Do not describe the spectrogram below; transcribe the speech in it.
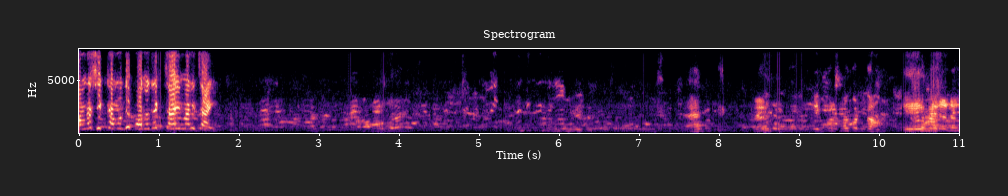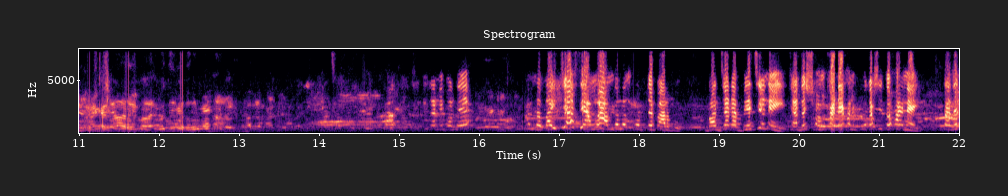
আমরা শিক্ষার মধ্যে পদত্যাগ চাই মানে চাই। আন্দোলন করতে পারব। বাট যারা বেঁচে নেই, যাদের সংখ্যাটা এখন প্রকাশিত হয় নাই, তাদের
